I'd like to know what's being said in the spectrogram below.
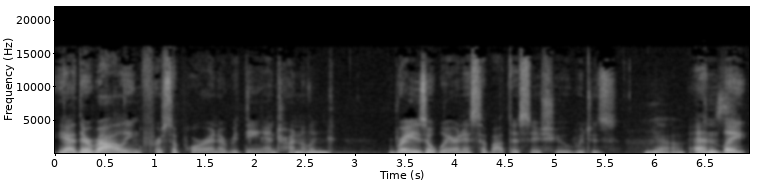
yeah, they're rallying for support and everything and trying Mhm. to like raise awareness about this issue, which is Yeah. And like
